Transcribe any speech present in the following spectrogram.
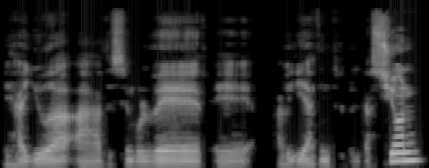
les ayuda a desenvolver eh, habilidades de interpretación,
